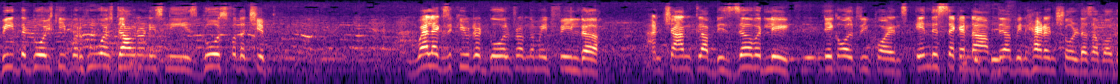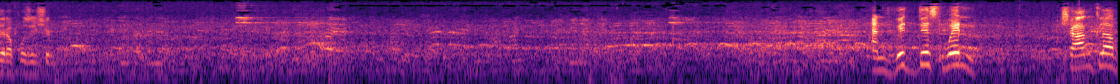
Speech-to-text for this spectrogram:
Beat the goalkeeper who was down on his knees, goes for the chip. Well executed goal from the midfielder. And Chand Club deservedly take all three points. In this second half, they have been head and shoulders above their opposition. And with this win, Chand Club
